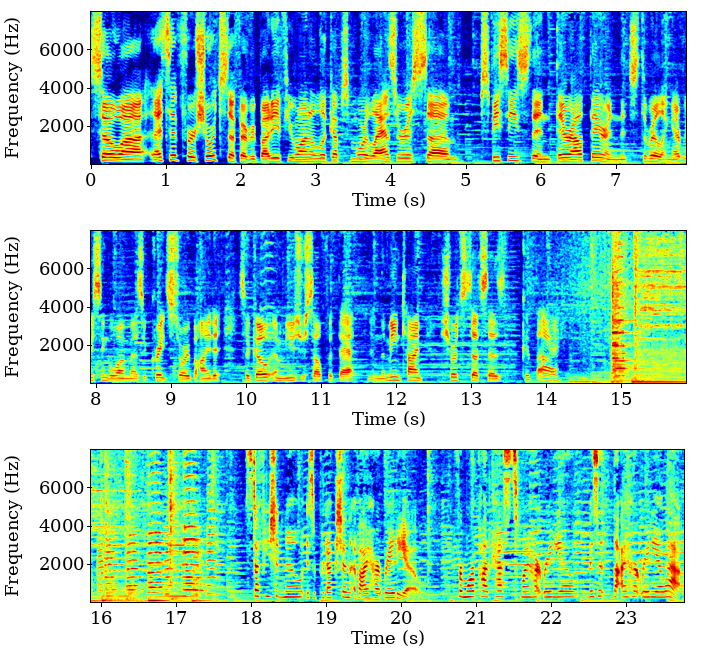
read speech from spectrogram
So uh, that's it for short stuff, everybody. If you want to look up some more Lazarus um, species, then they're out there and it's thrilling. Every single one has a great story behind it. So go amuse yourself with that. And in the meantime, short stuff says goodbye. Stuff You Should Know is a production of iHeartRadio. For more podcasts from iHeartRadio, visit the iHeartRadio app,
